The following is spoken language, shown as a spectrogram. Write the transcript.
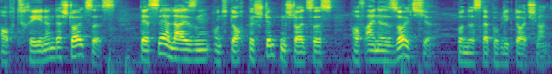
auch Tränen des Stolzes, des sehr leisen und doch bestimmten Stolzes auf eine solche Bundesrepublik Deutschland.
